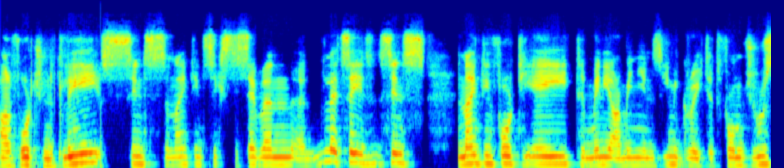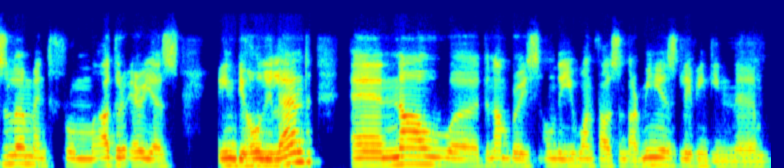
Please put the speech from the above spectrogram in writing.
Unfortunately, since 1967, and let's say since 1948, many Armenians immigrated from Jerusalem and from other areas in the Holy Land. And now uh, the number is only 1,000 Armenians living in um,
